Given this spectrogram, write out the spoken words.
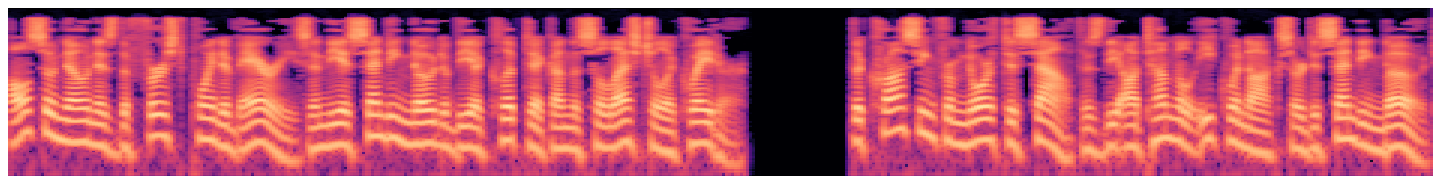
also known as the first point of Aries and the ascending node of the ecliptic on the celestial equator. The crossing from north to south is the autumnal equinox or descending node.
